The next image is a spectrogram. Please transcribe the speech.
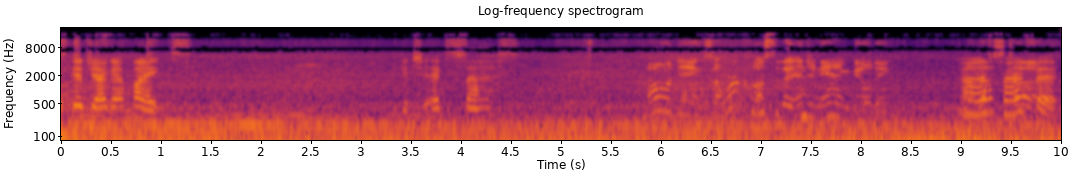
It's good y'all got bikes. Get your exercise. Oh dang! So we're close to the engineering building. Oh, that's that's tough. perfect.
